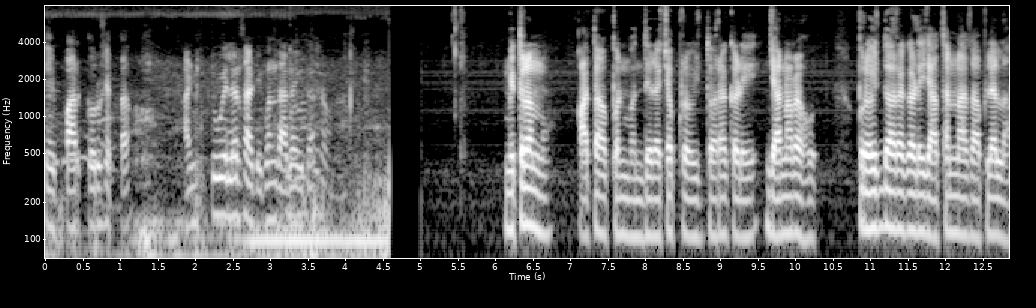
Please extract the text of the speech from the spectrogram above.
ते पार्क करू शकता. आणि टू व्हीलरसाठी पण जागा आहे इथं. मित्रांनो आता आपण मंदिराच्या प्रवेशद्वाराकडे जाणार आहोत. प्रवेशद्वाराकडे जातानाच आपल्याला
